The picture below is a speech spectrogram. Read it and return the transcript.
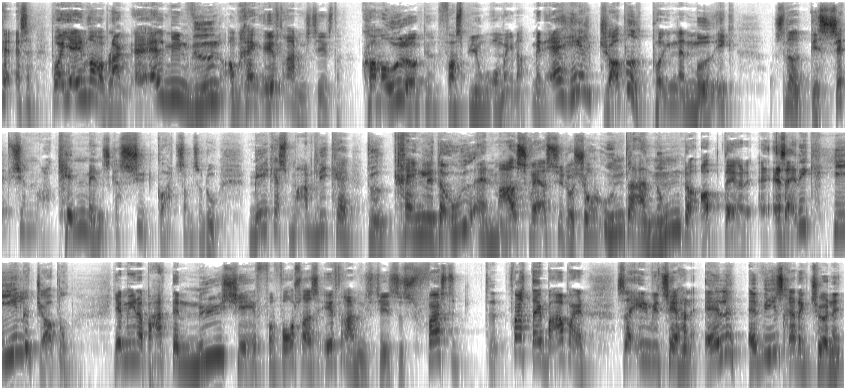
altså, hvor jeg indrømmer blankt, at al min viden omkring efterretningstjenester kommer udelukkende fra spionromaner. Men er helt jobbet på en eller anden måde ikke sådan noget deception og kende mennesker sygt godt, som så du mega smart lige kan, du ved, kringle dig ud af en meget svær situation, uden der er nogen, der opdager det. Altså er det ikke hele jobbet? Jeg mener bare, at den nye chef for Forsvarets efterretningstjenestes første, første dag på arbejde, så inviterer han alle avisredaktørerne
